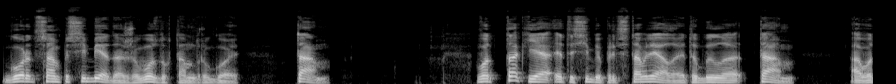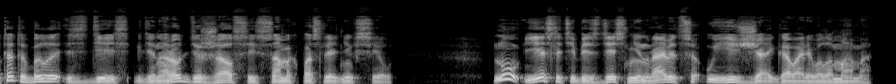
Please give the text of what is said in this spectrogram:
Город сам по себе, даже воздух там другой. Там. Вот так я это себе представляла, это было там. А вот это было здесь, где народ держался из самых последних сил. «Ну, если тебе здесь не нравится, уезжай», — говаривала мама.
